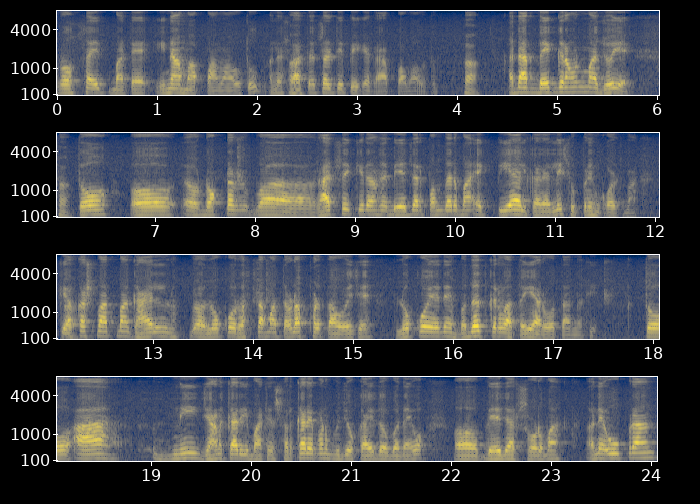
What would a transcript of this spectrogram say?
પ્રોત્સાહિત માટે ઇનામ આપવામાં આવતું અને સાથે સર્ટિફિકેટ આપવામાં આવતું. અને આ બેકગ્રાઉન્ડમાં જોઈએ. તો ડોક્ટર રાજસિંહ કિરણે બે હજાર પંદરમાં એક પીઆઈએલ કરેલી સુપ્રીમ કોર્ટમાં કે અકસ્માતમાં ઘાયલ લોકો રસ્તામાં તડફડતા હોય છે લોકો એને મદદ કરવા તૈયાર હોતા નથી. તો આ ની જાણકારી માટે સરકારે પણ બીજો કાયદો બનાવ્યો બે હજાર સોળમાં અને ઉપરાંત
